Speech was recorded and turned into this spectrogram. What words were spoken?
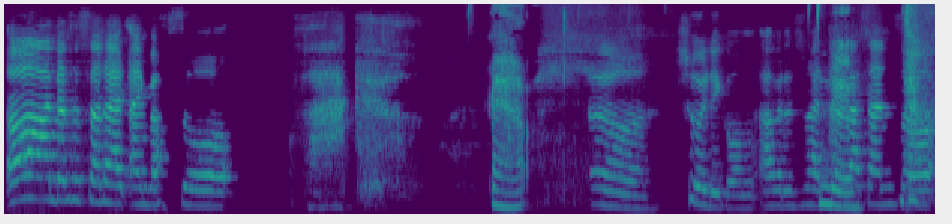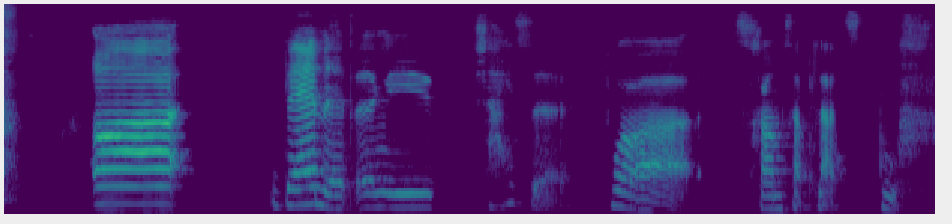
Oh, und das ist dann halt einfach so, fuck. Ja. Oh, Entschuldigung, aber das ist halt Nö. einfach dann so, oh, damn it, irgendwie scheiße, boah, Raum zerplatzt, buff.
